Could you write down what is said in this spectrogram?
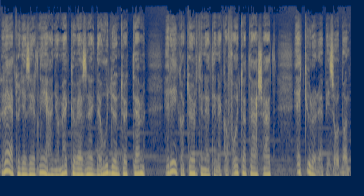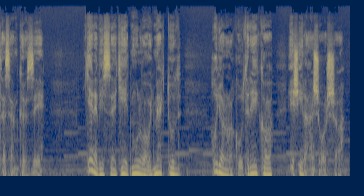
Lehet, hogy ezért néhányan megköveznek, de úgy döntöttem, Réka történetének a folytatását egy külön epizódban teszem közzé. Gyere vissza egy hét múlva, hogy megtud, hogyan alakult Réka és Ilán sorsa.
